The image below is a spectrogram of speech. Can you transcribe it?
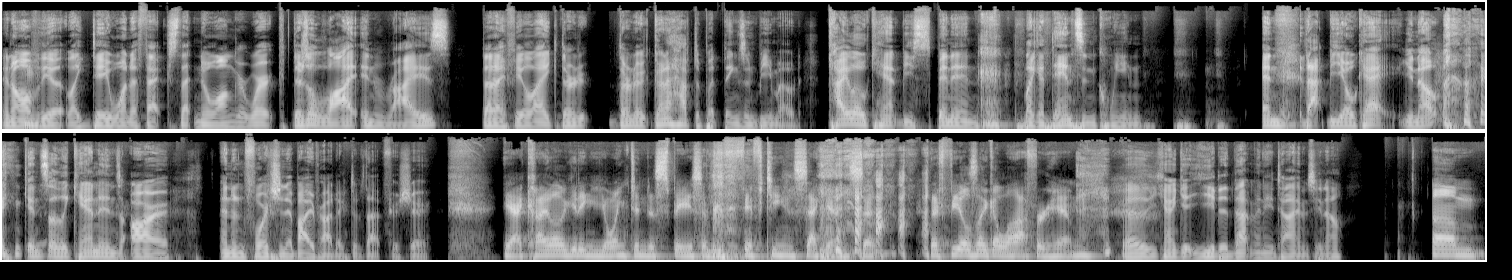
and all of the uh, like day 1 effects that no longer work. There's a lot in Rise that I feel like they're they're to have to put things in B mode. Kylo can't be spinning like a dancing queen and that be okay, you know? and so the cannons are an unfortunate byproduct of that for sure. Yeah, Kylo getting yoinked into space every 15 seconds. That, that feels like a lot for him. Uh, you can't get yeeted that many times, you know? Um,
